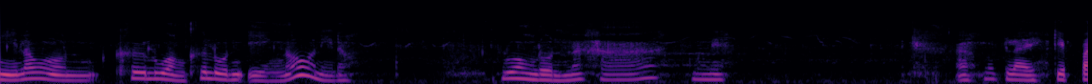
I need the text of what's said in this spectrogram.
นี้เราคือล่วงคือลนเองเนาะนี่เนาะล่วงลนนะคะนี่อะไม่เป็นไรเก็บไป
